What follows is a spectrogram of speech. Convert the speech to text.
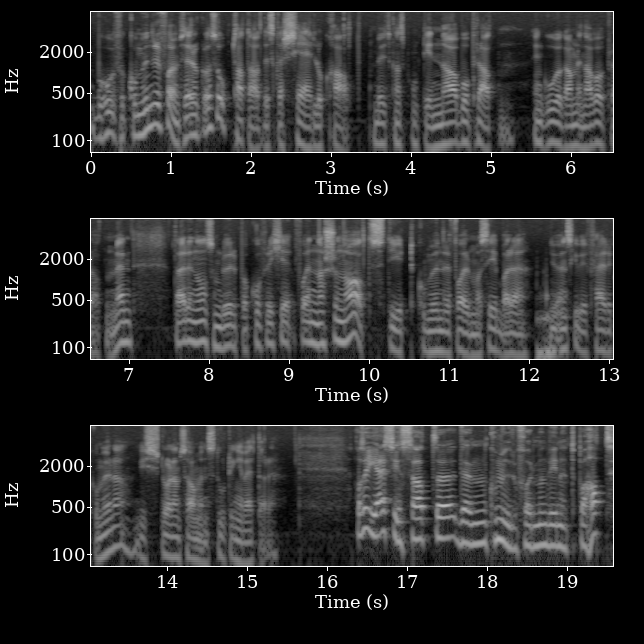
behovet for kommunereform, så er dere også opptatt av at det skal skje lokalt, med utgangspunkt i nabopraten den gode, gamle nabopraten. Men da er det noen som lurer på hvorfor ikke få en nasjonalt styrt kommunereform og si bare nå ønsker vi flere kommuner, vi slår dem sammen, Stortinget vedtar det. Altså, jeg syns at uh, den kommunereformen vi nettopp har hatt,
